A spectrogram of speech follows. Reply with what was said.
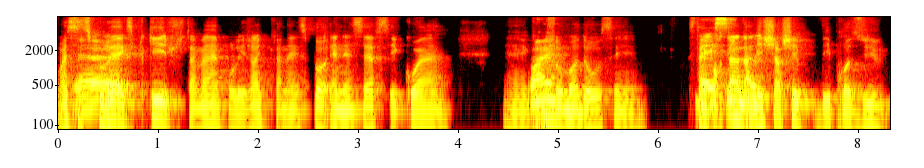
Ouais, si tu pourrais euh, expliquer justement pour les gens qui ne connaissent pas NSF, c'est quoi, euh, grosso modo, c'est ben, important d'aller chercher des produits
